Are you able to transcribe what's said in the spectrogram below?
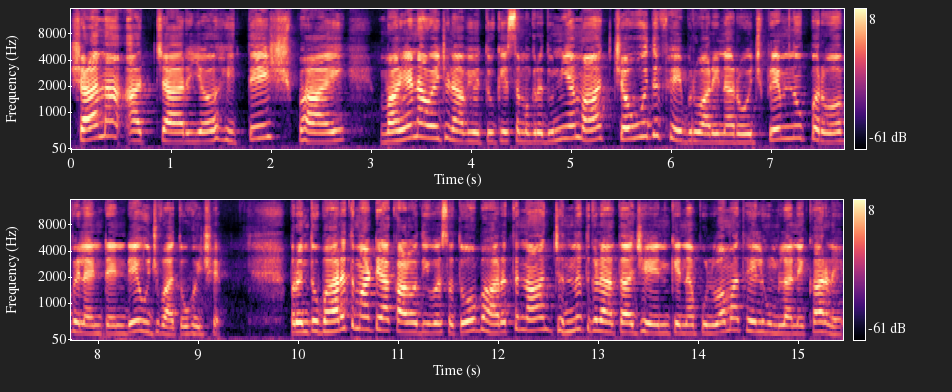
શાળાના આચાર્ય હિતેશભાઈ વાણિયાનાઓએ જણાવ્યું હતું કે સમગ્ર દુનિયામાં ચૌદ ફેબ્રુઆરીના રોજ પ્રેમનું પર્વ વેલેન્ટાઇન ડે ઉજવાતો હોય છે. પરંતુ ભારત માટે આ કાળો દિવસ હતો. ભારતના જન્નત ગણાતા જેએનકેના પુલવામા થયેલ હુમલાને કારણે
